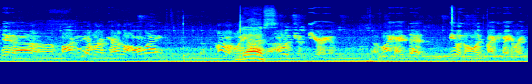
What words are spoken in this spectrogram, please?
Did uh, Foxy ever appear in the hallway? Probably Yes. not. I was just curious. Uh, Like I said, he was always my favorite.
